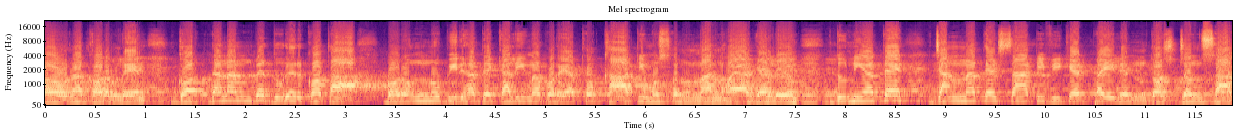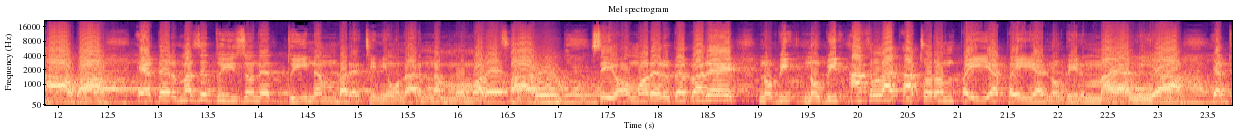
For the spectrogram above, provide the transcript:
রওনা করলেন, গর্দান আনবে দূরের কথা, বরং নবীর হাতে কালিমা পরে এত খাঁটি মুসলমান হয়ে গেলেন। দুনিয়াতে জান্নাতের সার্টিফিকেট পাইলেন দশজন সাহাবা। এদের মাঝে দুইজনের দুই নম্বরে যিনি ওনার নাম ওমরে ফারুক। সেই ওমরের ব্যাপারে নবী নবীর আখলাক আচরণ পাইয়া পাইয়া নবীর মায়া নিয়া এত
